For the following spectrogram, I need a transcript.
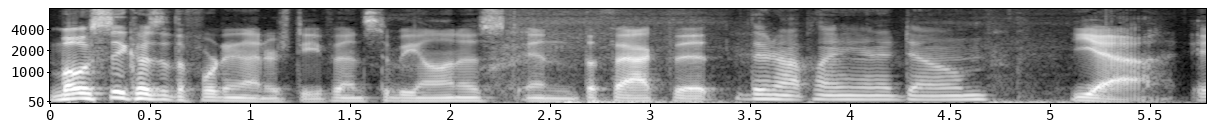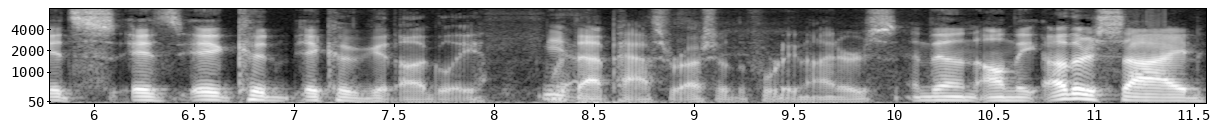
Mostly because of the 49ers defense, to be honest, and the fact that they're not playing in a dome. yeah, it's it's it could it could get ugly with Yeah. that pass rush of the 49ers. And then on the other side,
